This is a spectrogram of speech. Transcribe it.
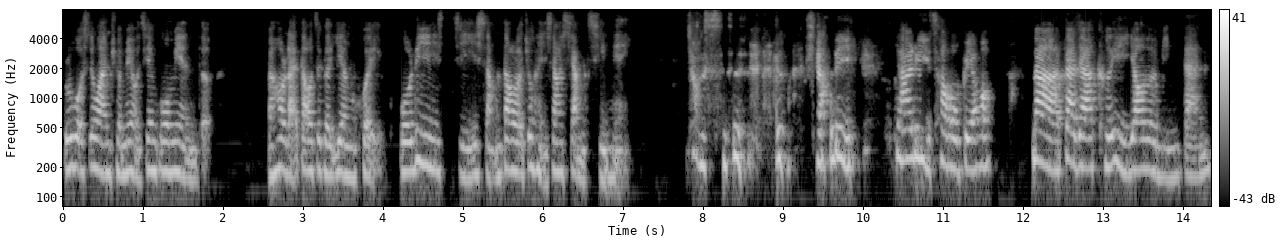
如果是完全没有见过面的。然后来到这个宴会，我立即想到了，就很像相亲哎，就是压力压力超标。那大家可以邀的名单，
